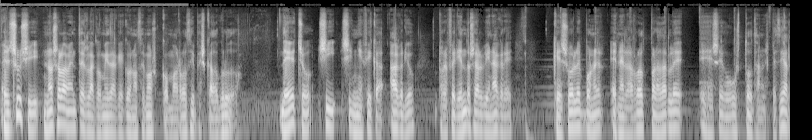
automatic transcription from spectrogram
El sushi no solamente es la comida que conocemos como arroz y pescado crudo. De hecho, shi significa agrio, refiriéndose al vinagre que suele poner en el arroz para darle ese gusto tan especial.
